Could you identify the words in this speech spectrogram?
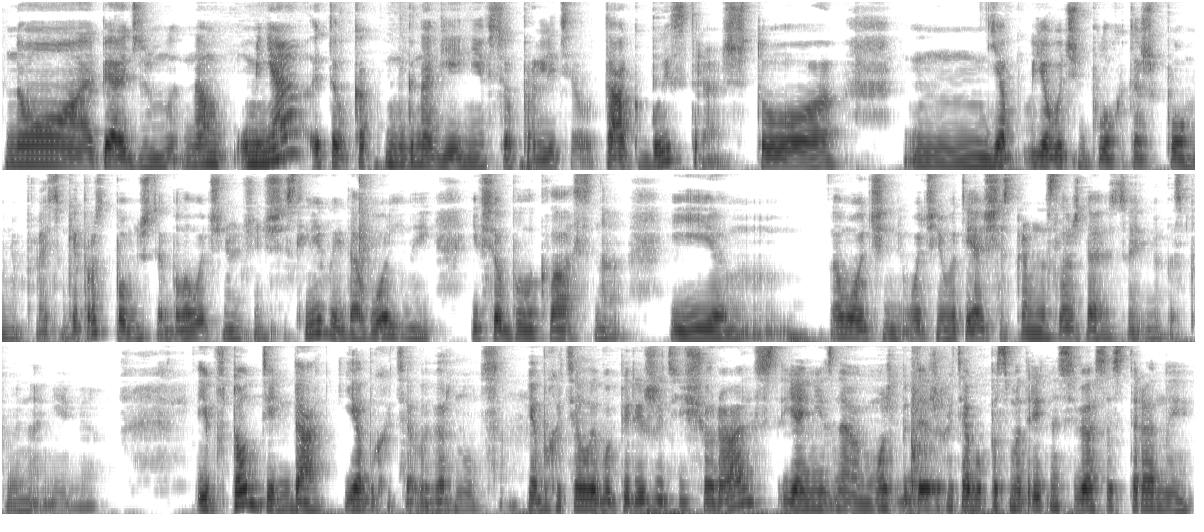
Но опять же, мы, нам, у меня это как мгновение все пролетело так быстро, что я, я очень плохо даже помню праздник. Я просто помню, что я была очень-очень счастливой, довольной, и все было классно. И очень-очень, вот я сейчас прям наслаждаюсь своими воспоминаниями. И в тот день, да, я бы хотела вернуться. Я бы хотела его пережить еще раз. Я не знаю, может быть, даже хотя бы посмотреть на себя со стороны.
